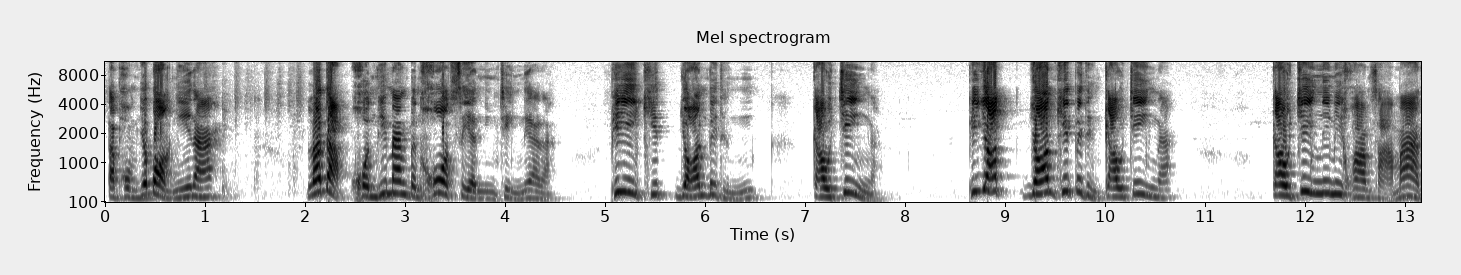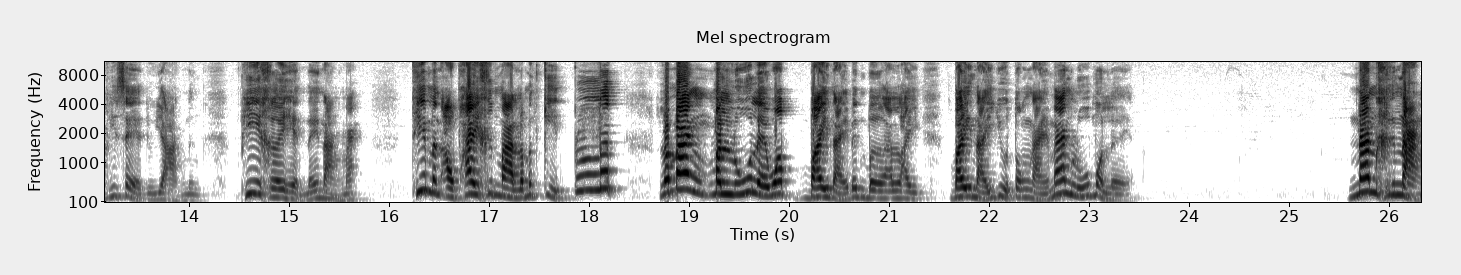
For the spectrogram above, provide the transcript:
แต่ผมจะบอกงี้นะ ระดับคนที่แม่งเป็นโคตรเซียนจริง ๆ เนี่ยนะพี่คิดย้อนไปถึงเกาจิ้งอะ พี่ยอนย้อนคิดไปถึงเกาจิ้งนะ เกาจิ้งนี่มีความสามารถพิเศษอยู่อย่างหนึ่ง พี่เคยเห็นในหนังไหมที่มันเอาไพ่ขึ้นมาแล้วมันกรีดปลึดแล้วแม่งมันรู้เลยว่าใบไหนเป็นเบอร์อะไร ใบไหนอยู่ตรงไหนแม่งรู้หมดเลย นั่นคือหนัง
